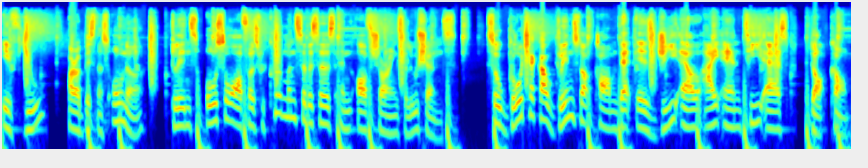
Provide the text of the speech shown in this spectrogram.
If you are a business owner, Glints also offers recruitment services and offshoring solutions. So go check out glints.com, that is G L I N T S.com.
